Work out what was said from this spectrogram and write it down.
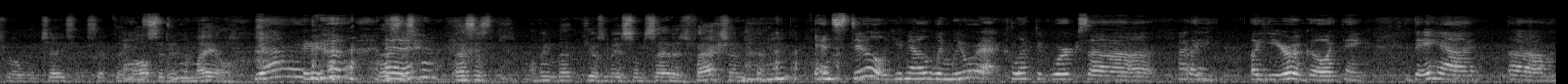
for Thrill of the Chase, except they And lost it in the mail. Yeah, yeah. That's just, that's just, I mean, that gives me some satisfaction. And still, you know, when we were at Collected Works uh, I a, think- a year ago, I think, they had, um,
